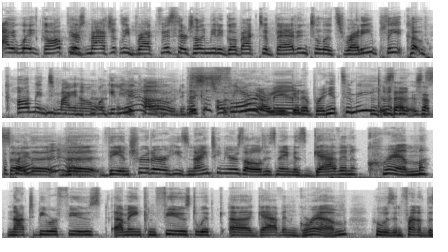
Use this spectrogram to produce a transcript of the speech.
I wake up, there's magically breakfast. They're telling me to go back to bed until it's ready. Please come, come into my home. I'll give you the code. This is Okay, Florida, are man. you gonna bring it to me? Is that is that the so plan? the, the the intruder, he's 19 years old. His name is Gavin Krim, not to be refused. I mean confused with uh, Gavin Grimm, who was in front of the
